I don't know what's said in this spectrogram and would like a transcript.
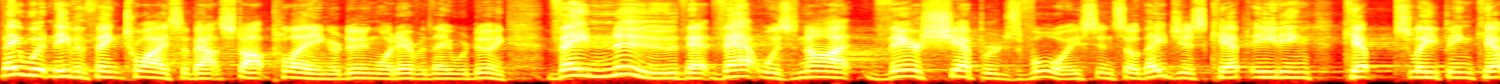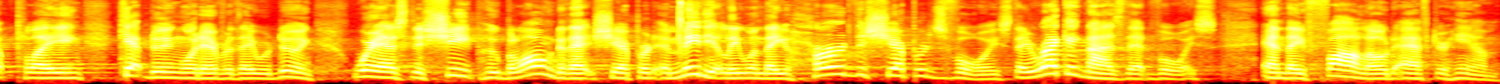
They wouldn't even think twice about stop playing or doing whatever they were doing. They knew that that was not their shepherd's voice, and so they just kept eating, kept sleeping, kept playing, kept doing whatever they were doing. Whereas the sheep who belonged to that shepherd, immediately when they heard the shepherd's voice, they recognized that voice and they followed after him.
